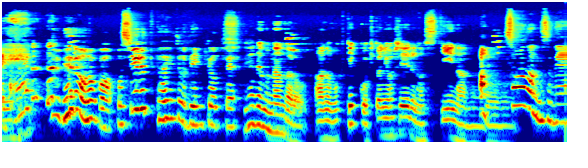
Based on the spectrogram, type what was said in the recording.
え え、でもなんか、教えるって大変じゃない勉強って。いや、でもなんだろう。あの、僕結構人に教えるの好きなので、あ、そうなんですね。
